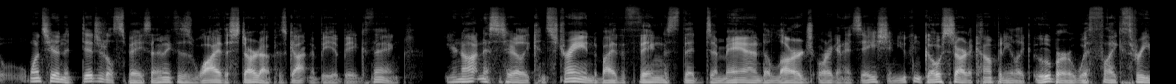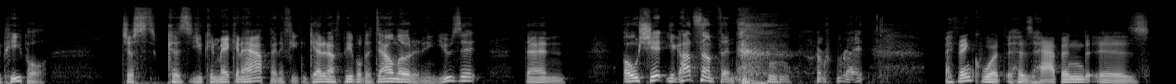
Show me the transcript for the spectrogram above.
once you're in the digital space and i think this is why the startup has gotten to be a big thing. You're not necessarily constrained by the things that demand a large organization. You can go start a company like uber with like three people just because you can make an app and if you can get enough people to download it and use it then oh shit you got something. Right? I think what has happened is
